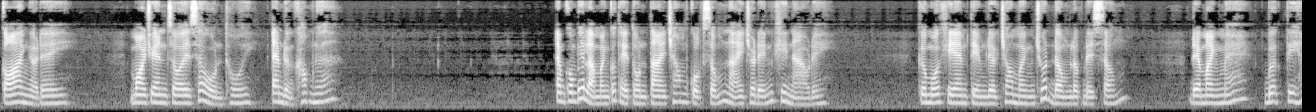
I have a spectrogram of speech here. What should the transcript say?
Có anh ở đây, mọi chuyện rồi sẽ ổn thôi. Em đừng khóc nữa. Em không biết là mình có thể tồn tại trong cuộc sống này cho đến khi nào đây. Cứ mỗi khi em tìm được cho mình chút động lực để sống, để mạnh mẽ, bước tiếp,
